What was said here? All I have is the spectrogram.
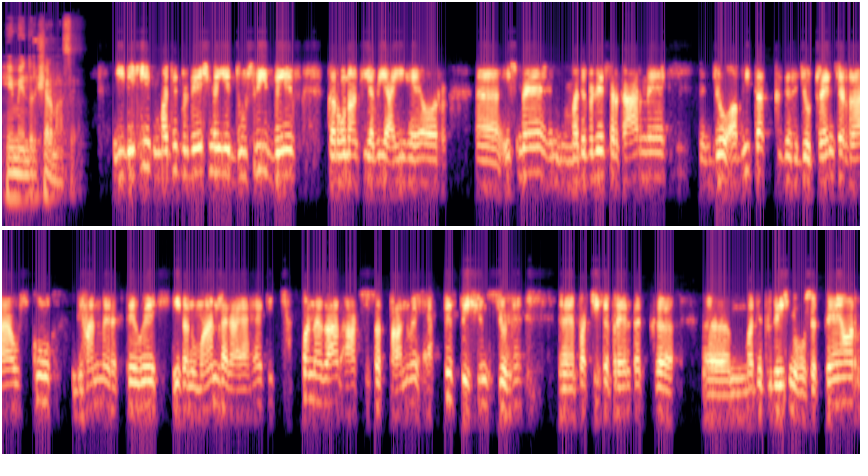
हेमेंद्र शर्मा से। जी, देखिए, मध्य प्रदेश में ये दूसरी वेव कोरोना की अभी आई है और इसमें मध्य प्रदेश सरकार ने जो अभी तक जो ट्रेंड चल रहा है, उसको ध्यान में रखते हुए एक अनुमान लगाया है कि छप्पन हज़ार आठ सौ सत्तानवे एक्टिव पेशेंट्स जो है पच्चीस अप्रैल तक मध्य प्रदेश में हो सकते हैं। और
